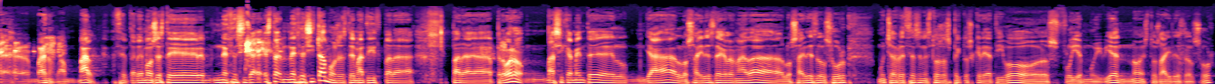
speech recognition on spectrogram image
Eh, bueno, vale, aceptaremos este, necesita, necesitamos este matiz para, para, pero bueno, básicamente ya los aires de Granada, los aires del sur, muchas veces en estos aspectos creativos fluyen muy bien, ¿no? Estos aires del sur.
